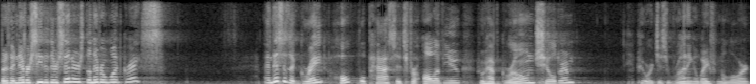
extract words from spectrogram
But if they never see that they're sinners, they'll never want grace. And this is a great, hopeful passage for all of you who have grown children who are just running away from the Lord.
